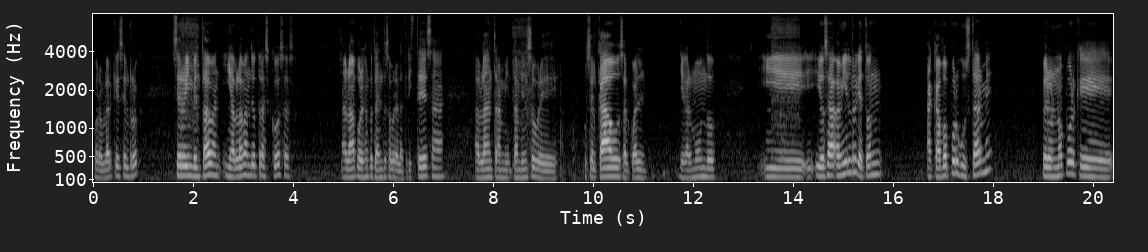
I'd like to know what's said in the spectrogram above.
por hablar que es el rock, se reinventaban y hablaban de otras cosas. Hablaban, por ejemplo, también sobre la tristeza, hablaban también, sobre pues, el caos al cual llega el mundo. Y, y, y, o sea, a mí el reggaetón acabó por gustarme, pero no porque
